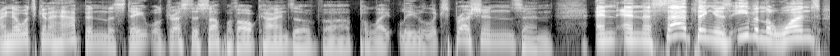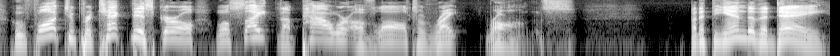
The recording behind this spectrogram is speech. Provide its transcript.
I know what's going to happen. The state will dress this up with all kinds of uh, polite legal expressions, and and and the sad thing is, even the ones who fought to protect this girl will cite the power of law to right wrongs. But at the end of the day,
